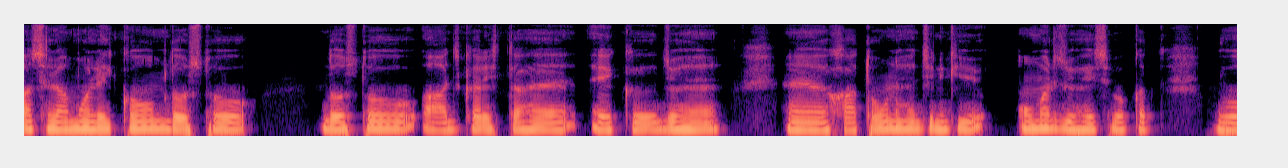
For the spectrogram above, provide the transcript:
असलकुम दोस्तों। दोस्तों, आज का रिश्ता है एक जो है ख़ातून है, जिनकी उम्र जो है इस वक्त वो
